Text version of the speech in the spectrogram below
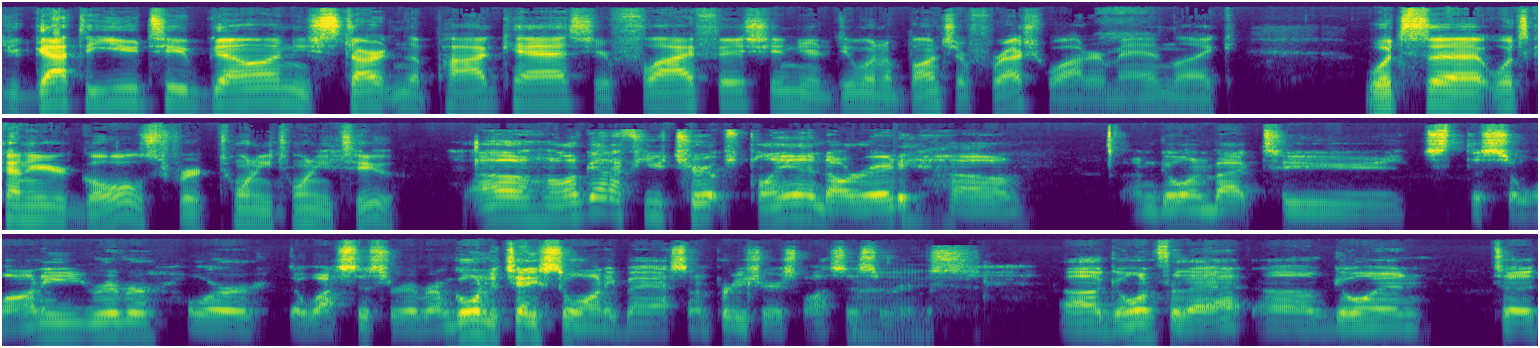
you got the YouTube going, you're starting the podcast, you're fly fishing, you're doing a bunch of freshwater, man. Like what's uh what's kind of your goals for 2022? Uh, well, I've got a few trips planned already. Um, I'm going back to the Suwannee River or the Wacissa River. I'm going to chase Suwannee bass, and I'm pretty sure it's Wacissa River. Nice. Uh, going for that. Um, going to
